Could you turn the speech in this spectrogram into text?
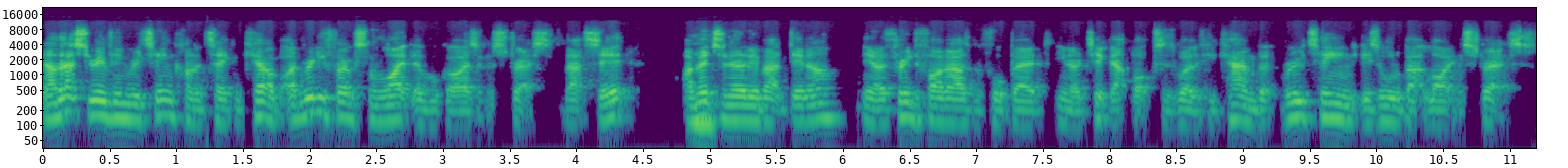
Now that's your evening routine kind of taken care of. I'd really focus on light level guys and stress. That's it. I mm. mentioned earlier about dinner, you know, three to five hours before bed, you know, tick that box as well if you can. But routine is all about light and stress.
